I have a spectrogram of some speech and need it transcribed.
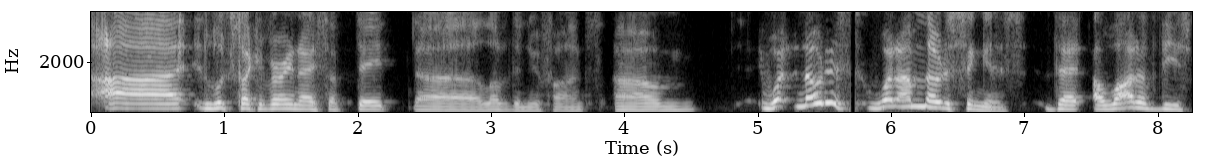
uh, it looks like a very nice update. Uh, love the new fonts. Um, what notice what I'm noticing is that a lot of these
